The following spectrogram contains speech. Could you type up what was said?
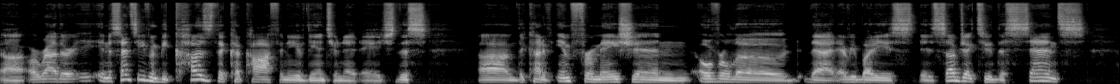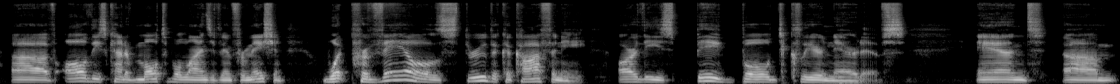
uh, or rather, in a sense, even because the cacophony of the internet age, this um, the kind of information overload that everybody is, subject to, the sense of all these kind of multiple lines of information, what prevails through the cacophony are these big, bold, clear narratives. And um,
